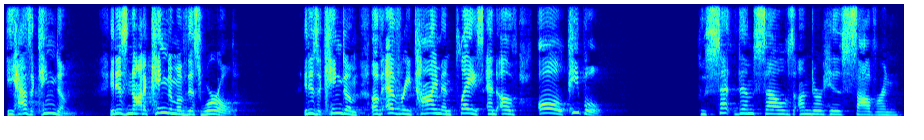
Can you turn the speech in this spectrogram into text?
He has a kingdom. It is not a kingdom of this world. It is a kingdom of every time and place and of all people who set themselves under his sovereign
